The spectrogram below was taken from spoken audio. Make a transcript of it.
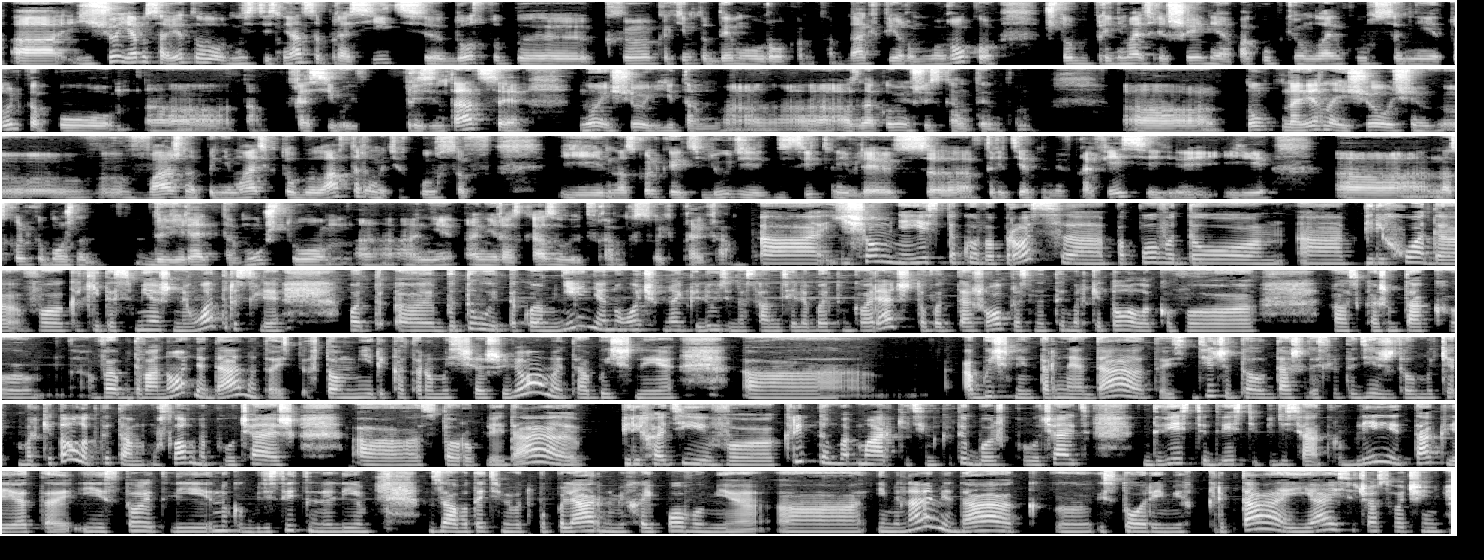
А еще я бы советовал не стесняться просить доступы к каким-то демо-урокам, там, да, к первому уроку, чтобы принимать решение о покупке онлайн-курса не только по э, там, красивой презентации, но еще и там э, ознакомившись с контентом. А, ну, наверное, еще очень э, важно понимать, кто был автором этих курсов и насколько эти люди действительно являются авторитетными в профессии. И насколько можно доверять тому, что а, они, они рассказывают в рамках своих программ. А, еще у меня есть такой вопрос э, по поводу перехода в какие-то смежные отрасли. Вот э, бытует такое мнение, ну, очень многие люди на самом деле об этом говорят, что вот даже образно ты маркетолог в, скажем так, веб 2.0, да, ну, то есть в том мире, в котором мы сейчас живем, это обычные обычный интернет, да, то есть digital, даже если ты digital маркетолог, ты там условно получаешь э, а, 100 рублей, да, переходи в криптомаркетинг, и ты будешь получать 200-250 рублей. Так ли это? И стоит ли, ну, как бы действительно ли за вот этими вот популярными, хайповыми э, именами, да, к, э, историями крипта и я сейчас очень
